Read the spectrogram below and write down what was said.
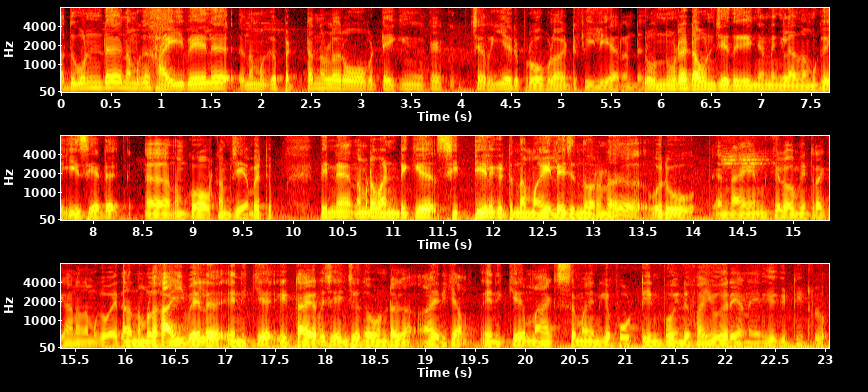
അതുകൊണ്ട് നമുക്ക് ഹൈവേയിൽ നമുക്ക് പെട്ടെന്നുള്ള ഒരു ഓവർടേക്കിംഗ് ഒക്കെ ചെറിയൊരു പ്രോബ്ലം ആയിട്ട് ഫീൽ ചെയ്യാറുണ്ട്. ഒന്നുകൂടെ ഡൗൺ ചെയ്ത് കഴിഞ്ഞിട്ടുണ്ടെങ്കിൽ അത് നമുക്ക് ഈസി ആയിട്ട് നമുക്ക് ഓവർകം ചെയ്യാൻ പറ്റും. പിന്നെ നമ്മുടെ വണ്ടിക്ക് സിറ്റിയിൽ കിട്ടുന്ന മൈലേജ് എന്ന് പറയുന്നത് ഒരു നയൻ കിലോമീറ്ററൊക്കെയാണ് നമുക്ക് വരുന്നത്. നമ്മൾ ഹൈവേയിൽ എനിക്ക് ഈ ടയർ ചേഞ്ച് ചെയ്തുകൊണ്ട് ആയിരിക്കാം. എനിക്ക് മാക്സിമം എനിക്ക് ഫോർട്ടീൻ പോയിന്റ് ഫൈവ് വരെയാണ് എനിക്ക് കിട്ടിയിട്ടുള്ളൂ.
